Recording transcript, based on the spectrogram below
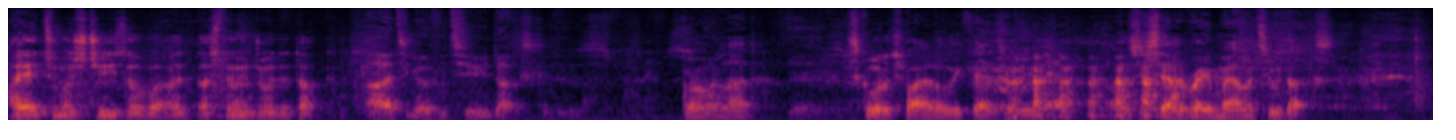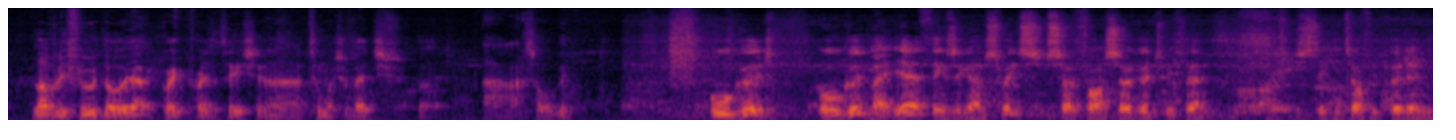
I ate too much cheese though, but I, I still enjoyed the duck. I had to go for two ducks because it was growing lad. Scored a try on the weekend, so we obviously celebrating by having two ducks. Lovely food though, yeah. Great presentation. Uh, too much veg, but uh, it's all good. All good. All good, mate. Yeah, things are going sweet so far. So good, to be fair. Sticky toffee pudding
